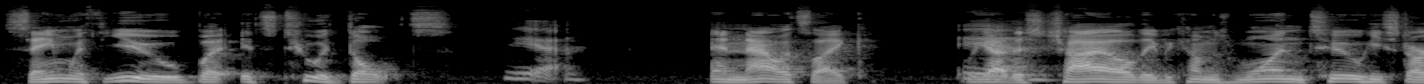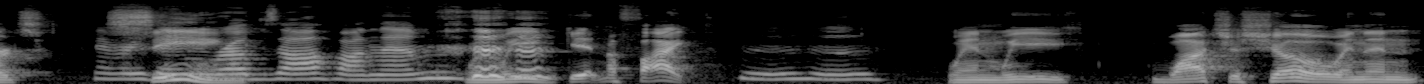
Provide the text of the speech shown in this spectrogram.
Same with you, but it's two adults. yeah. And now it's like, we yeah. got this child, he becomes one, two, he starts Everything seeing rubs off on them. when we get in a fight, hmm when we watch a show and then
